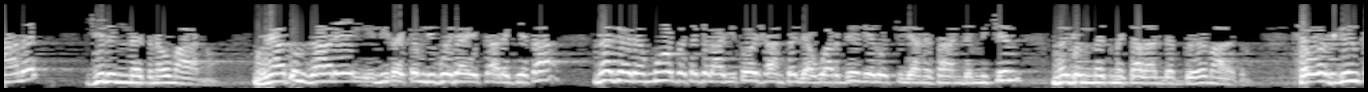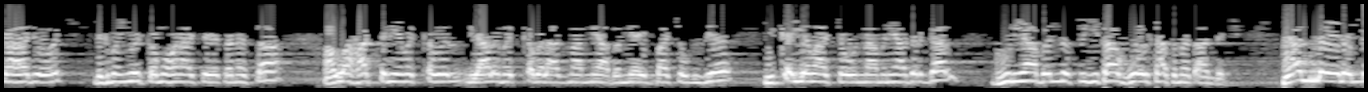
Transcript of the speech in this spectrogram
ማለት ጅልነት ነው ማለት ነው። ምክንያቱም ዛሬ ሊጠቅም ሊጎዳ የቻለ ጌታ ነገ ደግሞ በተገላቢጦሽ አንተ ሊያዋርድ ሌሎቹ ሊያነሳ እንደሚችል መገመት መቻል አለብህ ማለት ነው። ሰዎች ግን ከሃዲዎች ድግመኞች ከመሆናቸው የተነሳ አላህ ሐቅን የመቀበል ያለ መቀበል አዝማሚያ በሚያይባቸው ጊዜ ይቀየማቸውና ምን ያደርጋል? ዱንያ በእነሱ እይታ ጎልታ ትመጣለች። ያለ የሌለ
